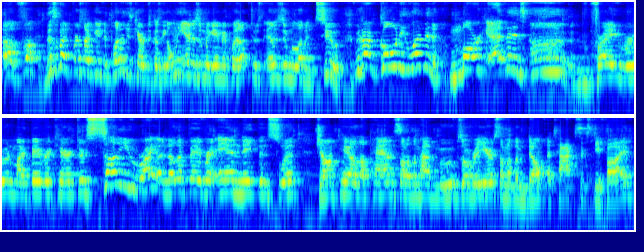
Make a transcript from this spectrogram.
Uh, fuck, this is my first time getting to play with these characters because the only Inazuma game I played up to is Inazuma 11 2. We got Goldie Lemon, Mark Evans, Fei Rune, my favorite character, Sunny Wright, another favorite, and Nathan Swift, Jean-Pierre Lapin, some of them them have moves over here, some of them don't. Attack 65.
